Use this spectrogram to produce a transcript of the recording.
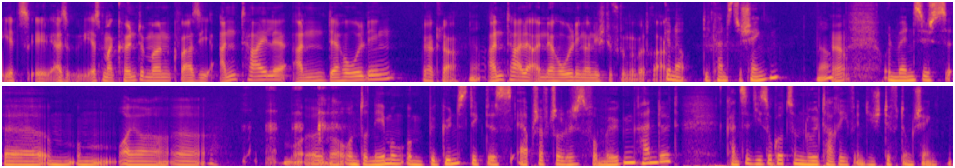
Jetzt, äh, also erstmal könnte man quasi Anteile an der Holding, ja klar, Ja. Anteile an der Holding an die Stiftung übertragen. Genau, die kannst du schenken. Ne? Ja. Und wenn es sich äh, um, um euer äh, um eure Unternehmung um begünstigtes erbschaftssteuerliches Vermögen handelt, kannst du die sogar zum Nulltarif in die Stiftung schenken.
